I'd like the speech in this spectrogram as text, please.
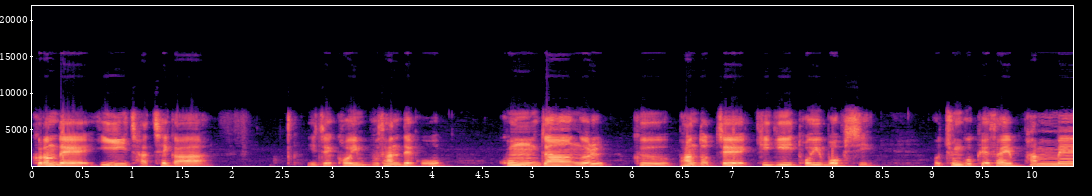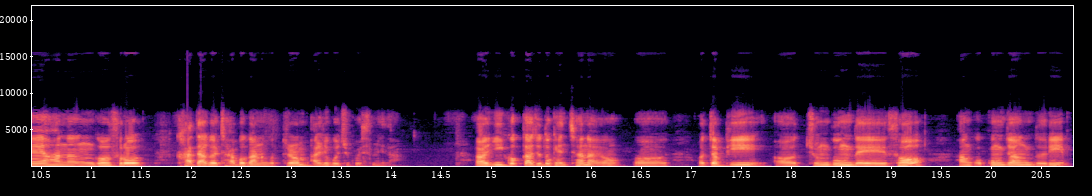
그런데 이 자체가 이제 거의 무산되고 공장을 그 반도체 기기 도입 없이 중국 회사에 판매하는 것으로 가닥을 잡아가는 것처럼 알려지고 있습니다. 아, 이것까지도 괜찮아요. 어, 어차피 어, 중국 내에서 한국 공장들이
